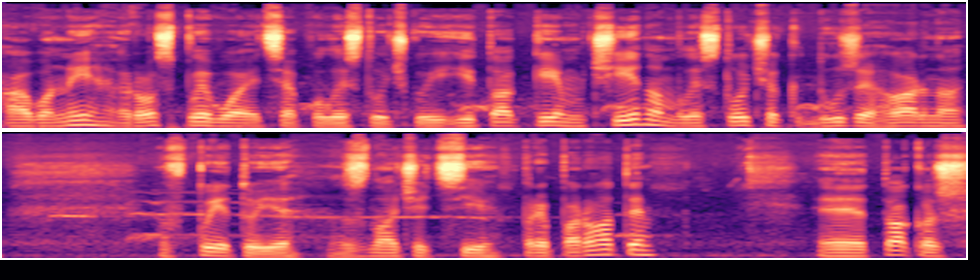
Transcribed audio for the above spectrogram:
а вони розпливаються по листочку. І таким чином листочок дуже гарно впитує значить, ці препарати. Е, Також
